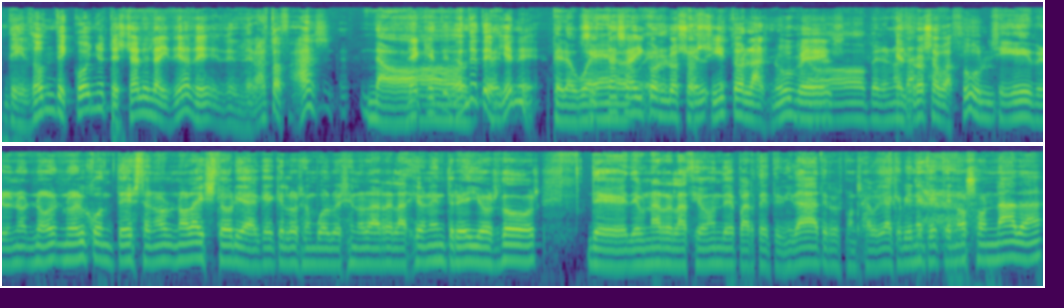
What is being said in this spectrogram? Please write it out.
¿De dónde coño te sale la idea de, de, de Last of Us? No. ¿De, dónde te viene? Pero bueno. Si estás ahí con el- los el- ositos, las nubes, No, pero no el ta- rosa o azul. Sí, pero no, no, no el contexto, no, no la historia que, que los envuelve, sino la relación entre ellos dos, de, de una relación de paternidad y responsabilidad que viene que, que no son nada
